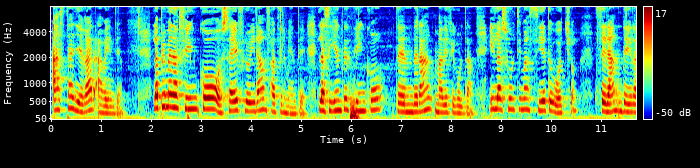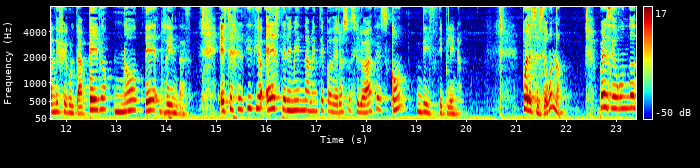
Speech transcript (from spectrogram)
hasta llegar a 20. Las primeras 5 o 6 fluirán fácilmente, las siguientes 5 tendrán más dificultad y las últimas 7 u 8 serán de gran dificultad, pero no te rindas. Este ejercicio es tremendamente poderoso si lo haces con disciplina. ¿Cuál es el segundo? Por el segundo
